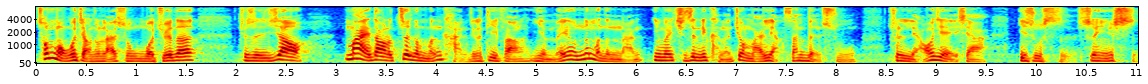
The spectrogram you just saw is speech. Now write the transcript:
从某个角度来说，我觉得就是要卖到了这个门槛这个地方，也没有那么的难，因为其实你可能就买两三本书去了解一下艺术史、摄影史，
